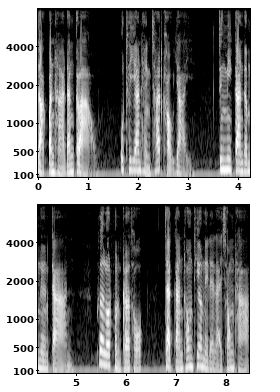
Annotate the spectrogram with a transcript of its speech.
จากปัญหาดังกล่าว อุทยานแห่งชาติเขาใหญ่ จึงมีการดำเนินการ เพื่อลดผลกระทบ จากการท่องเที่ยวในหลาย ๆ ช่องทาง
